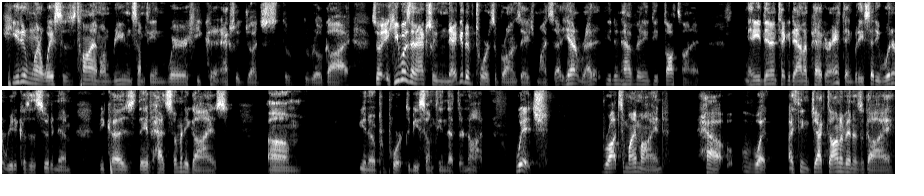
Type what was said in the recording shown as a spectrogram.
he didn't want to waste his time on reading something where he couldn't actually judge the, the real guy. So he wasn't actually negative towards the Bronze Age mindset. He hadn't read it, he didn't have any deep thoughts on it. And he didn't take it down a peg or anything, but he said he wouldn't read it because of the pseudonym because they've had so many guys, um, you know, purport to be something that they're not, which brought to my mind how what I think Jack Donovan is a guy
